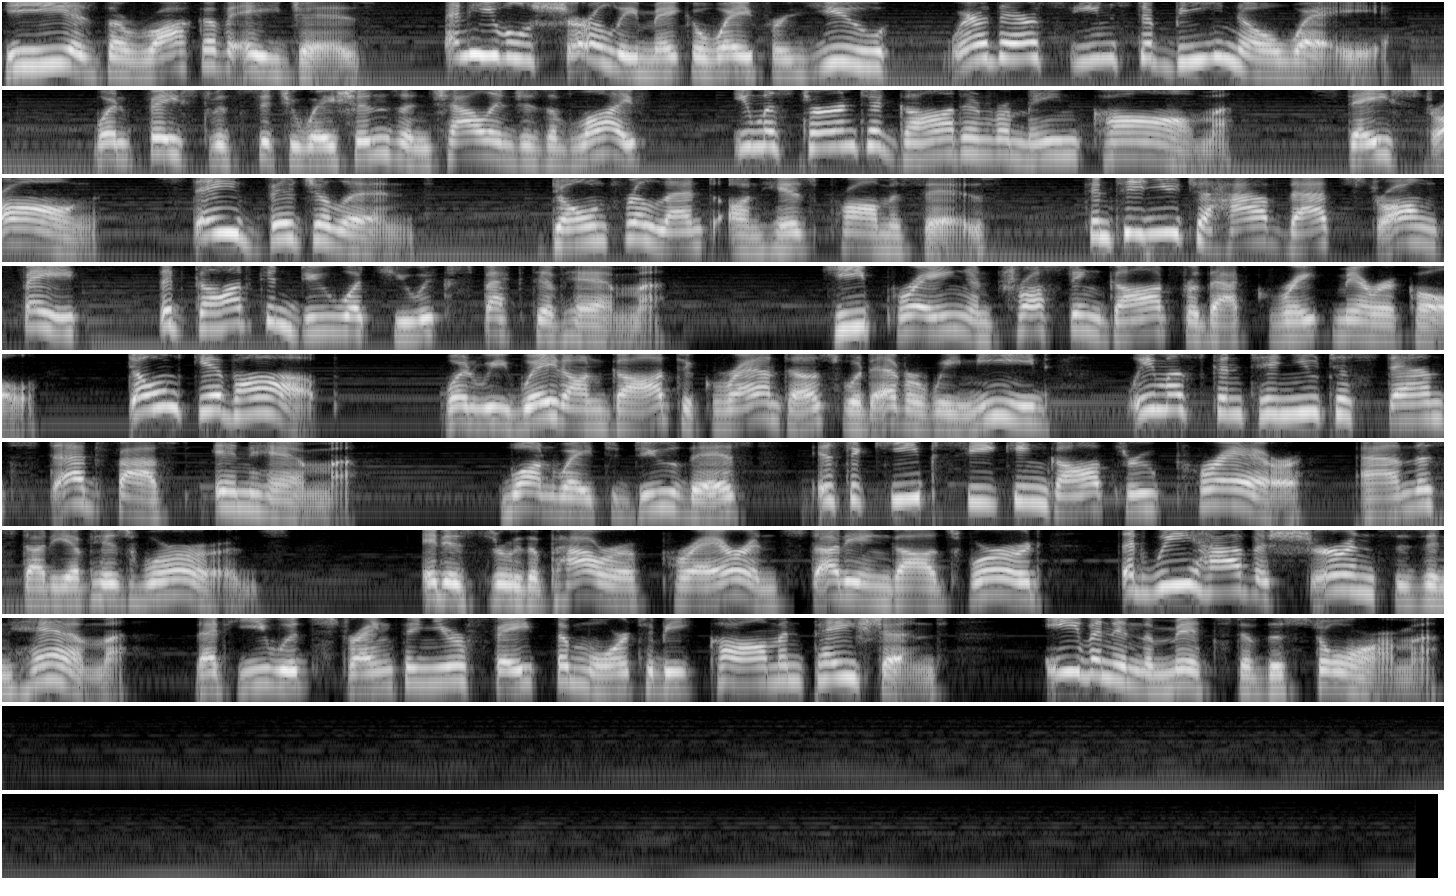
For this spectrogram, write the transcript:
He is the Rock of Ages, and He will surely make a way for you where there seems to be no way. When faced with situations and challenges of life, you must turn to God and remain calm. Stay strong. Stay vigilant. Don't relent on His promises. Continue to have that strong faith that God can do what you expect of Him. Keep praying and trusting God for that great miracle. Don't give up. When we wait on God to grant us whatever we need, we must continue to stand steadfast in Him. One way to do this is to keep seeking God through prayer and the study of His words. It is through the power of prayer and studying God's Word that we have assurances in Him that He would strengthen your faith the more to be calm and patient, even in the midst of the storm.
